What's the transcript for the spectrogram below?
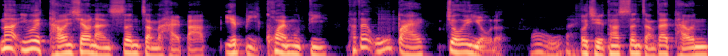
那因为台湾肖楠生长的海拔也比快木低，它在五百就会有了哦，五百，而且它生长在台湾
